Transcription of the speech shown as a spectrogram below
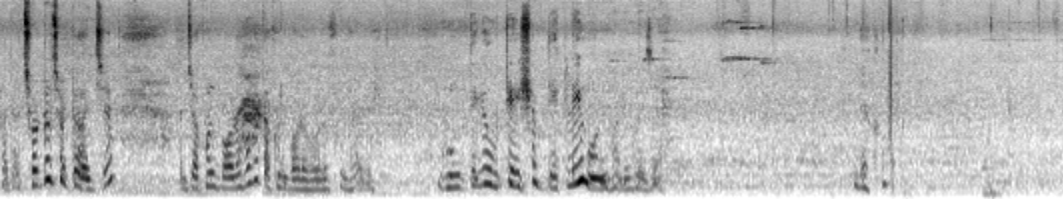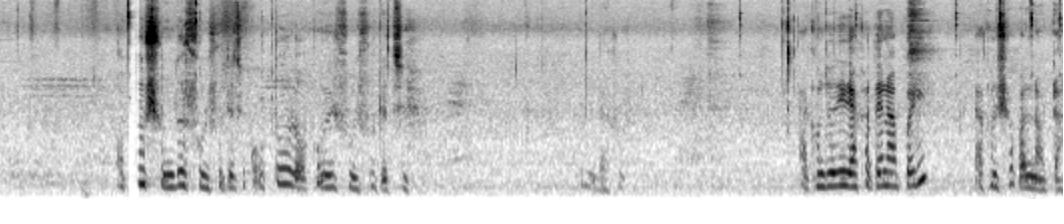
সাদা, ছোট ছোট হয়েছে। আর যখন বড় হবে তখন বড় বড় ফুল হবে। ঘুম থেকে উঠে এইসব দেখলেই মন ভালো হয়ে যায়। দেখো। কত সুন্দর ফুল ফুটেছে, কত রকমের ফুল ফুটেছে। দেখো। এখন যদি দেখাতে না পারি, এখন সকাল নটা,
